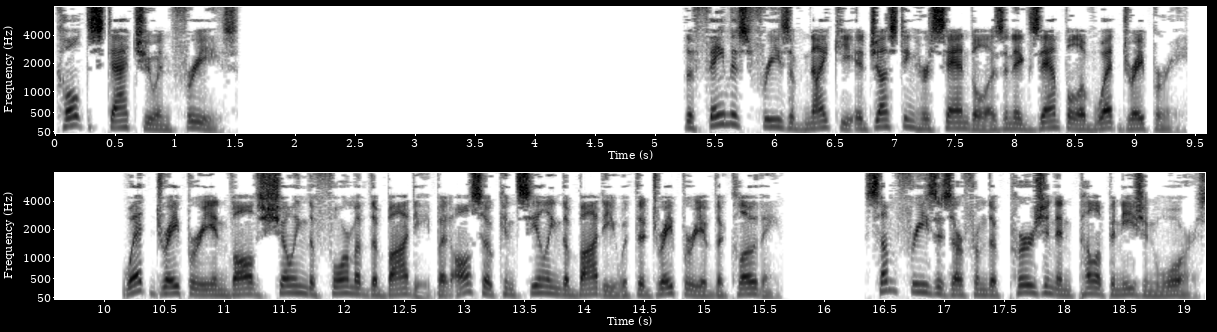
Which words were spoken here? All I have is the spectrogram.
Cult statue and frieze The famous frieze of Nike adjusting her sandal is an example of wet drapery. Wet drapery involves showing the form of the body but also concealing the body with the drapery of the clothing. Some friezes are from the Persian and Peloponnesian Wars.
